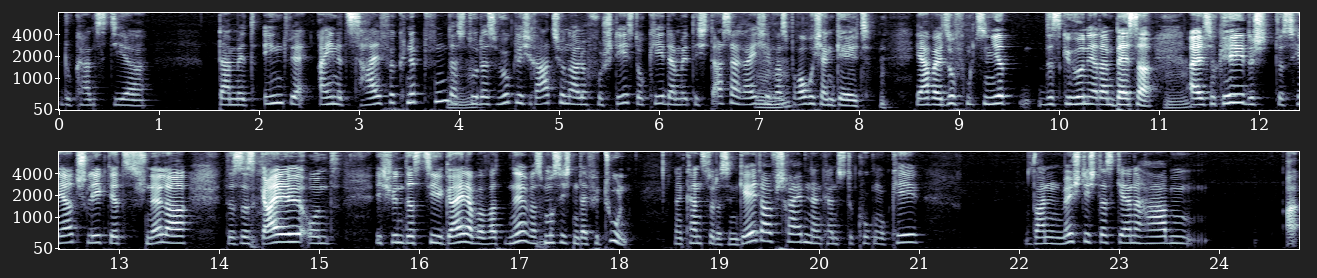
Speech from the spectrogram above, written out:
Du kannst dir damit irgendwie eine Zahl verknüpfen, dass mhm. du das wirklich rational verstehst, okay, damit ich das erreiche, mhm. was brauche ich an Geld? Ja, weil so funktioniert das Gehirn ja dann besser, mhm. als okay, das, das, Herz schlägt jetzt schneller, das ist geil und ich finde das Ziel geil, aber was, ne, was muss ich denn dafür tun? Dann kannst du das in Geld aufschreiben, dann kannst du gucken, okay, wann möchte ich das gerne haben? Ah,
